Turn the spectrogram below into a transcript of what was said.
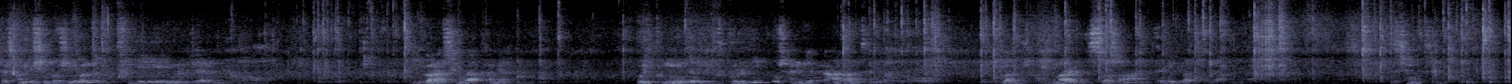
제3기 신도시 직원들 특이 문제는요. 이거는 생각하면 우리 국민들이 누굴 믿고 살겠나라는 생각으로 이건 정말 있어서는 안 되는 일이라고 생각합니다. 그렇지 않습니까?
